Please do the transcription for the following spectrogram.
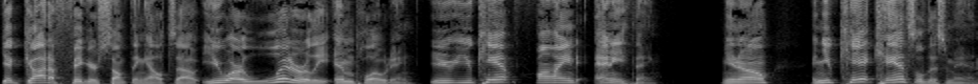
you gotta figure something else out. You are literally imploding. You you can't find anything, you know, and you can't cancel this man.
